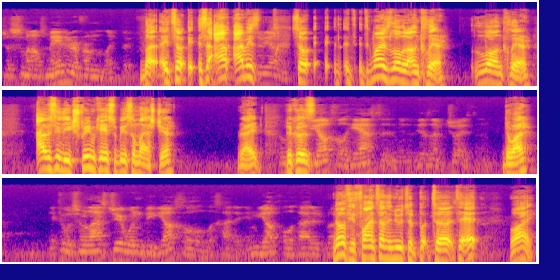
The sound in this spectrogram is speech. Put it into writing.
just someone else made it, or from like the. But it's so it's obvious. So it, it, it's Gemara is a little bit unclear, a little unclear. Obviously, the extreme case would be some last year, right? Because Yachol, he has to. I he doesn't have a choice. The what? If it was from last year, wouldn't be Yachol. Yachol. No, if you find something new to put to to it, why?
